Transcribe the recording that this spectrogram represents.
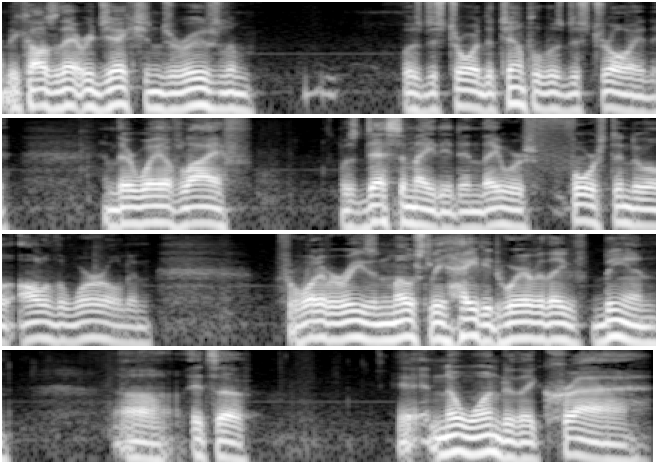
and because of that rejection, Jerusalem was destroyed, the temple was destroyed, and their way of life was decimated and they were forced into all of the world and for whatever reason mostly hated wherever they've been. Uh, it's a no wonder they cry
